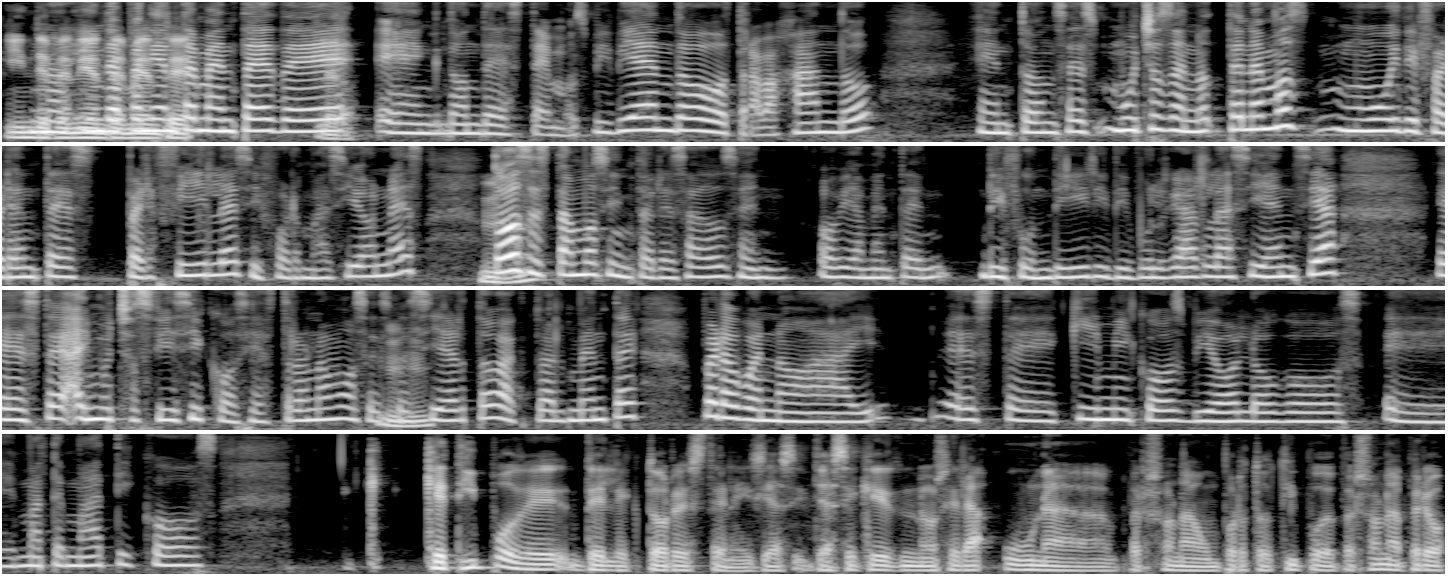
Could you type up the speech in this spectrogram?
independientemente, de en donde estemos viviendo o trabajando. Entonces, muchos de tenemos muy diferentes perfiles y formaciones. Todos estamos interesados en, obviamente, en difundir y divulgar la ciencia. Este, hay muchos físicos y astrónomos, eso es cierto, actualmente, pero bueno, hay este, químicos, biólogos, eh, matemáticos, ¿Qué tipo de, lectores tenéis? Ya, sé que no será una persona, un prototipo de persona, pero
